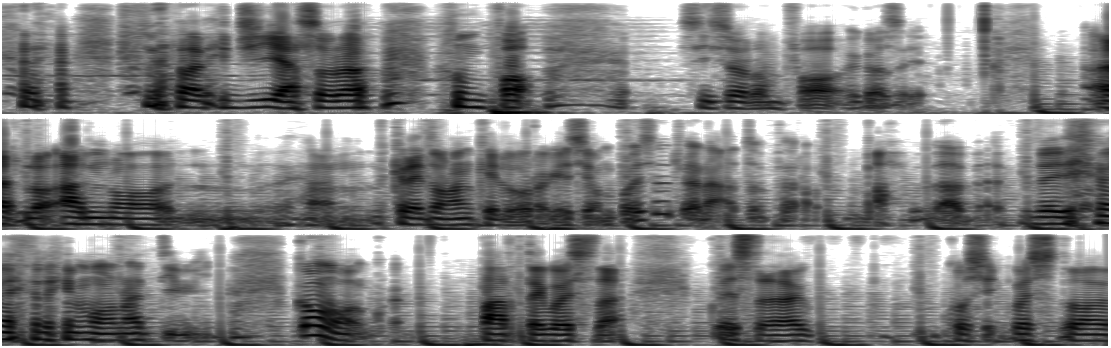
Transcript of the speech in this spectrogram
dalla regia sono un po' si sono un po' così hanno, hanno, credono anche loro che sia un po' esagerato, però bah, vabbè, vedremo un attimino. Comunque, parte questa, questa così, questa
